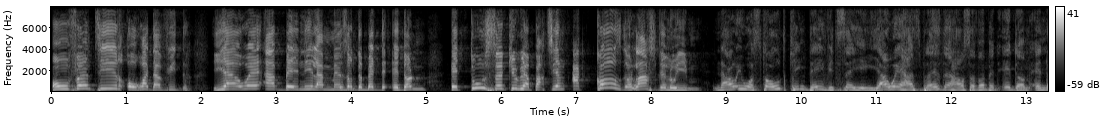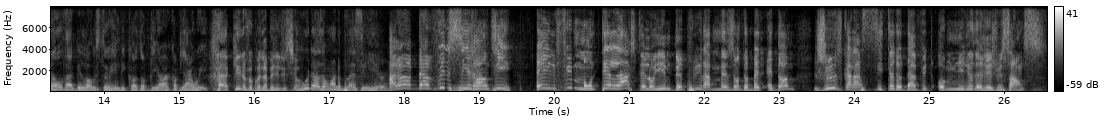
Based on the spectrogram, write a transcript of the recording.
On vint dire au roi David, Yahweh a béni la maison de Beth d'Édon et tout ce qui lui appartient à cause de l'arche d'Élohim. Now it was told King David, saying, Yahweh has blessed the house of Obed Edom, and all that belongs to him because of the ark of Yahweh. Qui ne veut pas de la bénédiction? Who doesn't want a blessing here? Alors David s'y rendit et il fit monter l'arche d'Élohim depuis la maison de Ben Edom jusqu'à la cité de David au milieu de réjouissances.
